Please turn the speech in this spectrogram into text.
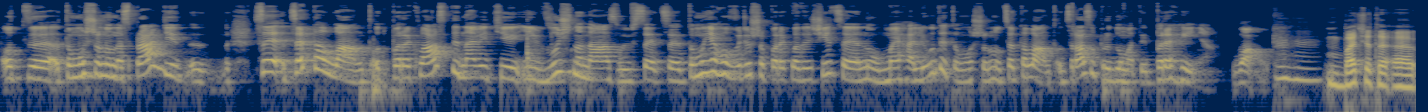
От е, тому, що ну насправді е, це це талант. От перекласти навіть і влучно назву, і все це. Тому я говорю, що перекладачі це ну мега люди, тому що ну це талант. От зразу придумати берегиня. Вау. Угу. Бачите, е,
